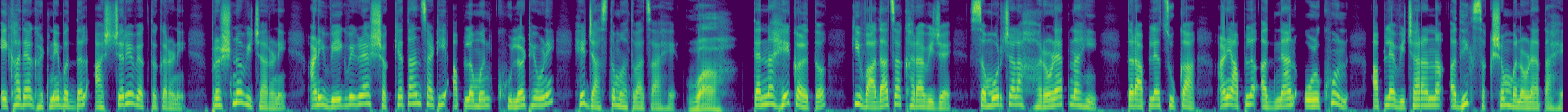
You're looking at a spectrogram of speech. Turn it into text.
एखाद्या घटनेबद्दल आश्चर्य व्यक्त करणे प्रश्न विचारणे आणि वेगवेगळ्या शक्यतांसाठी आपलं मन खुलं ठेवणे हे जास्त महत्वाचं आहे. वाह! त्यांना हे कळतं की वादाचा खरा विजय समोरच्याला हरवण्यात नाही तर आपल्या चुका आणि आपलं अज्ञान ओळखून आपल्या विचारांना अधिक सक्षम बनवण्यात आहे.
